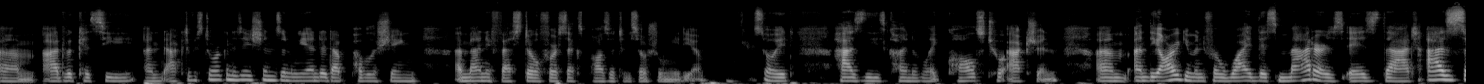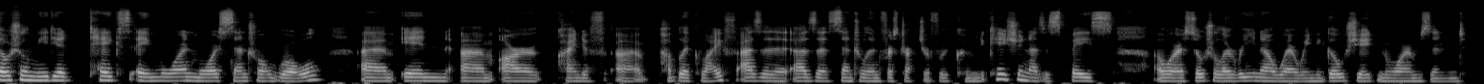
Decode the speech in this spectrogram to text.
um, advocacy and activist organizations, and we ended up publishing a manifesto for sex positive social media. Okay. So it has these kind of like calls to action. Um, and the argument for why this matters is that as social media takes a more and more central role um, in um, our kind of uh, public life as a as a central infrastructure for communication, as a space or a social arena where we negotiate norms and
